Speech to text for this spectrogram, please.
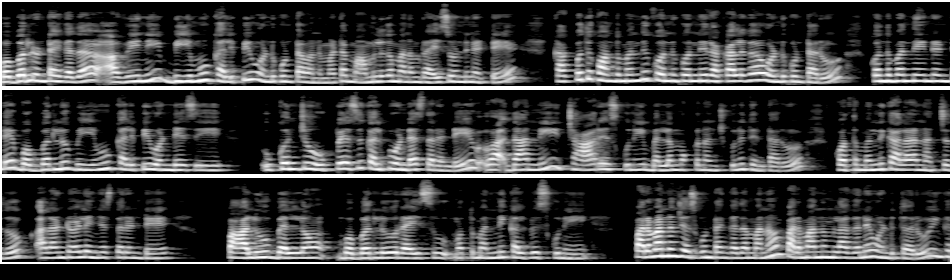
బొబ్బర్లు ఉంటాయి కదా అవిని బియ్యము కలిపి వండుకుంటాం అనమాట మామూలుగా మనం రైస్ వండినట్టే. కాకపోతే కొంతమంది కొన్ని కొన్ని రకాలుగా వండుకుంటారు. కొంతమంది ఏంటంటే బొబ్బర్లు బియ్యము కలిపి వండేసి కొంచెం ఉప్పేసి కలిపి వండేస్తారండి. దాన్ని చారు వేసుకుని బెల్లం మొక్క నంచుకుని తింటారు. కొంతమందికి అలా నచ్చదు. అలాంటి వాళ్ళు ఏం చేస్తారంటే పాలు బెల్లం బొబ్బర్లు రైసు మొత్తం అన్నీ కలిపేసుకుని పరమాన్నం చేసుకుంటాం కదా మనం. పరమాన్నం లాగానే వండుతారు. ఇంకా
